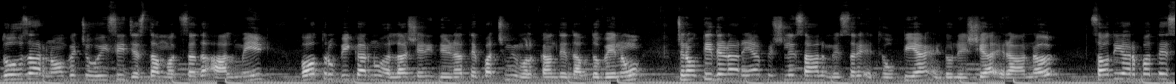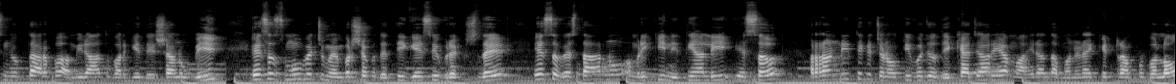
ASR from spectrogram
2009 ਵਿੱਚ ਹੋਈ ਸੀ, ਜਿਸ ਦਾ ਮਕਸਦ ਆਲਮੀ ਬਹੁਤ ਰੂਬੀਕਰਨ ਨੂੰ ਹੱਲਾਸ਼ੇਰੀ ਦੇਣਾ ਤੇ ਪੱਛਮੀ ਮੁਲਕਾਂ ਦੇ ਦਬਦਬੇ ਨੂੰ ਚੁਣੌਤੀ ਦੇਣਾ ਰਿਹਾ। ਪਿਛਲੇ ਸਾਲ ਮਿਸਰ, ਇਥੋਪੀਆ, ਇੰਡੋਨੇਸ਼ੀਆ ਈਰਾਨ ਸਾਊਦੀ ਅਰਬ ਅਤੇ ਸੰਯੁਕਤ ਅਰਬ ਅਮੀਰਾਤ ਵਰਗੇ ਦੇਸ਼ਾਂ ਨੂੰ ਵੀ ਇਸ ਸਮੂਹ ਵਿੱਚ ਮੈਂਬਰਸ਼ਿਪ ਦਿੱਤੀ ਗਈ ਸੀ ਬ੍ਰਿਕਸ ਦੇ। ਇਸ ਵਿਸਤਾਰ ਨੂੰ ਅਮਰੀਕੀ ਨੀਤੀਆਂ ਲਈ ਇਸ ਰਣਨੀਤਿਕ ਚੁਣੌਤੀ ਵਜੋਂ ਦੇਖਿਆ ਜਾ ਰਿਹਾ। ਮਾਹਿਰਾਂ ਦਾ ਮੰਨਣਾ ਹੈ ਕਿ ਟਰੰਪ ਵੱਲੋਂ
